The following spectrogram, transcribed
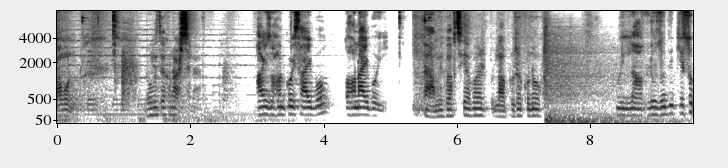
মামুন রুমি তো এখন আসছে না। ভাই যখন কই চাইব তখন আইবই। তা আমি ভাবছি আবার লাভলুরা কোনো ওই লাভলু যদি কিছু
